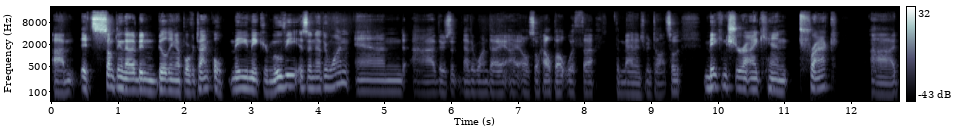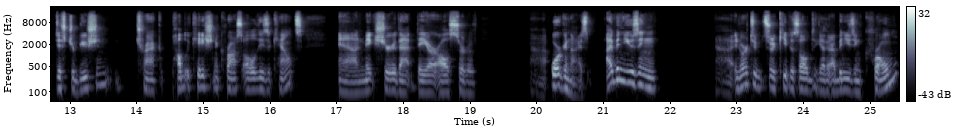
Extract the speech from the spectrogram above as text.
um, it's something that I've been building up over time. Oh, maybe make your movie is another one, and uh, there's another one that I, I also help out with uh, the management on. So making sure I can track uh, distribution, track publication across all of these accounts, and make sure that they are all sort of uh, organized. I've been using, uh, in order to sort of keep this all together, I've been using Chrome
